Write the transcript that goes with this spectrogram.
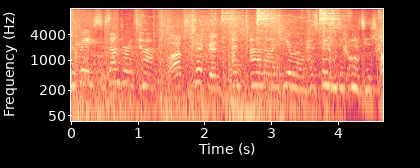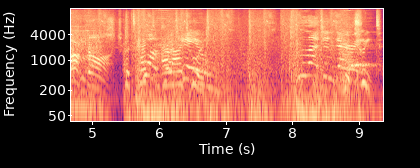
Your base is under attack. Clock's ticking! An ally hero has been defeated. Locked on! Protect Quadra allied KO. turret. Legendary. Retreat.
